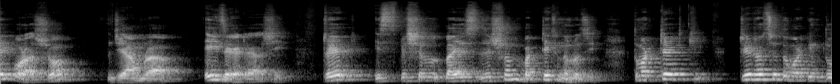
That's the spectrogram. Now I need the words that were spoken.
এরপর আসো যে আমরা এই জায়গাটায় আসি। ট্রেড স্পেশালাইজেশন বা টেকনোলজি তোমার ট্রেড কি? ট্রেড হচ্ছে তোমার কিন্তু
